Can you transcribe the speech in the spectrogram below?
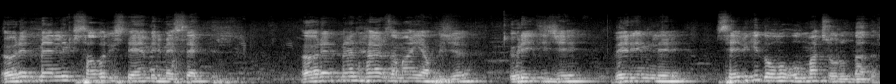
Öğretmenlik sabır isteyen bir meslektir. Öğretmen her zaman yapıcı, üretici, verimli, sevgi dolu olmak zorundadır.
